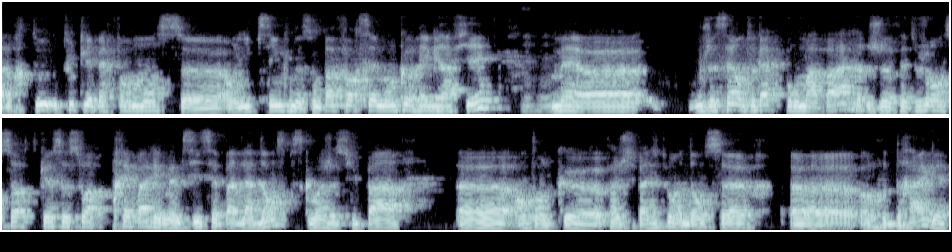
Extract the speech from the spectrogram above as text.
alors tout- toutes les performances euh, en lip sync ne sont pas forcément chorégraphiées, mais euh, je sais en tout cas que pour ma part, je fais toujours en sorte que ce soit préparé, même si c'est pas de la danse, parce que moi je suis pas euh, en tant que, enfin je suis pas du tout un danseur euh, hors drag.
